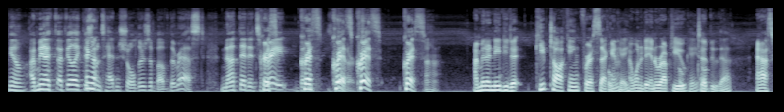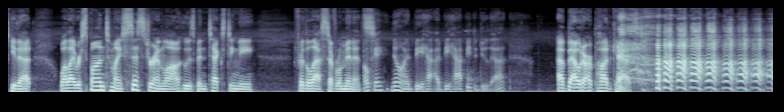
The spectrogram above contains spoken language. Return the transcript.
You know, I mean, I, I feel like this Hang on. one's head and shoulders above the rest. Not that it's chris great, but chris it's chris better. chris chris Uh-huh. i'm gonna need you to keep talking for a second Okay. i wanted to interrupt you to do that. ask you that while I respond to my sister in law who has been texting me for the last several minutes Okay, no, I'd be ha- I'd be happy to do that. about our podcast.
